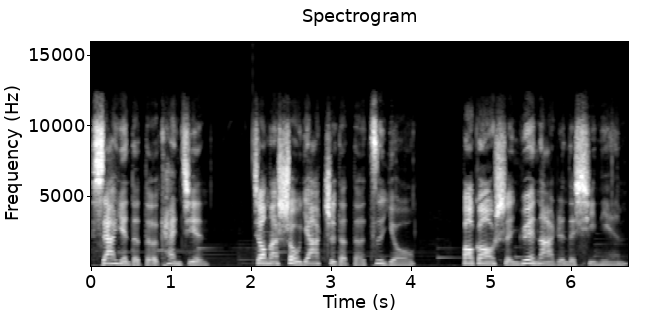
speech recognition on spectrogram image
瞎眼的得看见，叫那受压制的得自由，报告神悦纳人的喜年。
